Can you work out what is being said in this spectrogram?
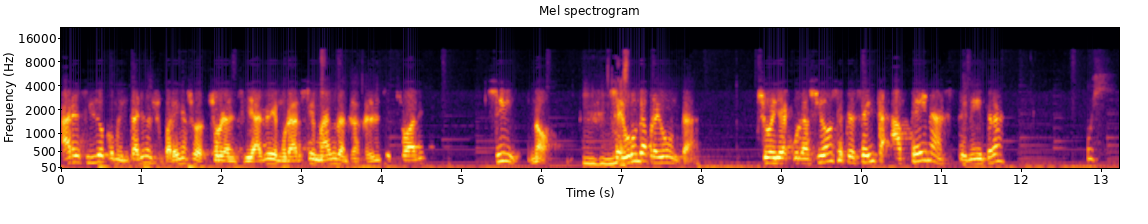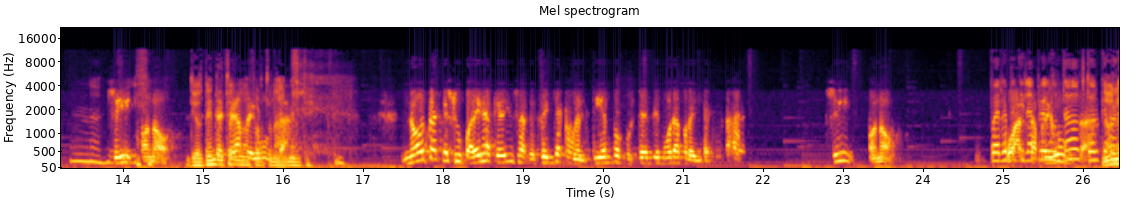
¿Ha recibido comentarios de su pareja so- sobre la necesidad de demorarse más durante las relaciones sexuales? Sí, no. Segunda pregunta. ¿Su eyaculación se presenta apenas penetra? ¿Sí o no? Dios bendito, no, afortunadamente. ¿Nota que su pareja queda insatisfecha con el tiempo que usted demora para eyacular? ¿Sí o no? ¿Puede repetir la Cuarta pregunta, pregunta. doctor? Que No, no,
